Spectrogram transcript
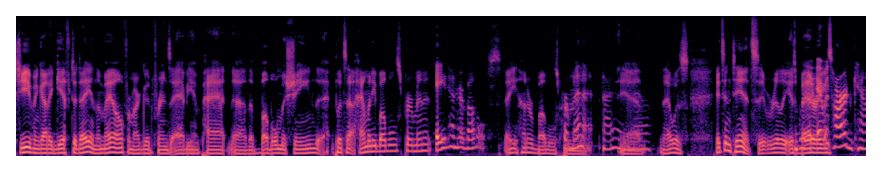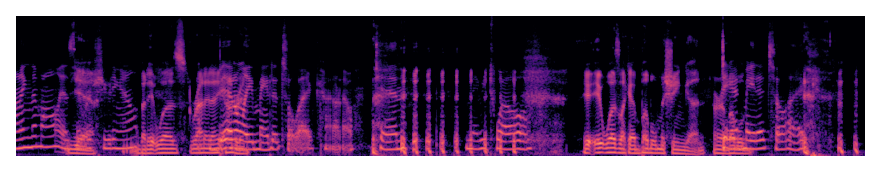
She even got a gift today in the mail from our good friends Abby and Pat, uh, the bubble machine that puts out how many bubbles per minute? 800 bubbles 800 bubbles per, per minute. I Yeah, know. that was, it's intense. It really is battery, it was hard counting them all as they were shooting out. but it was right at 800. Ben only made it to like, I don't know, 10, maybe 12. It, it was like a bubble machine gun or a Dad bubble. made it to like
